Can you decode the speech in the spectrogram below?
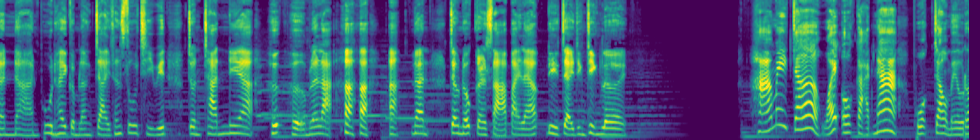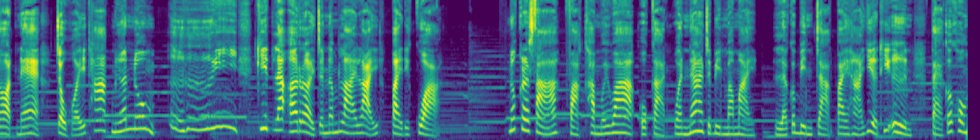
นานๆ พูดให้กำลังใจฉันสู้ชีวิต จนฉันเนี่ย ฮึกเหิมแล้วล่ะฮ่าฮ่าอะ นั่นเจ้านกกระสาไปแล้ว ดีใจจริง ๆ เลยหาไม่เจอไว้โอกาสหน้า พวกเจ้าไม่รอดแน่ เจ้าหอยทากเนื้อนุ่ม เอ้ยคิดแล้วอร่อยจนน้ำลายไหลไปดีกว่า นกกระสาฝากคำไว้ว่าโอกาสวันหน้าจะบินมาใหม่ แล้วก็บินจากไปหาเหยื่อที่อื่น แต่ก็คง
